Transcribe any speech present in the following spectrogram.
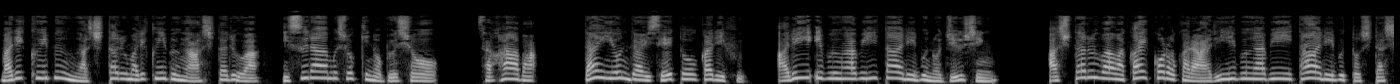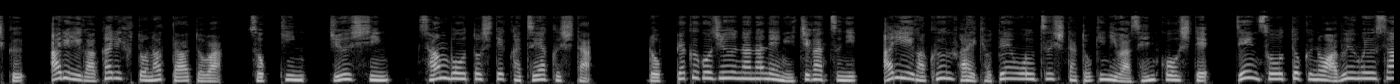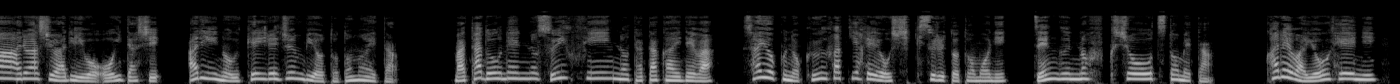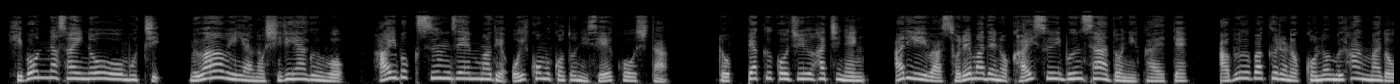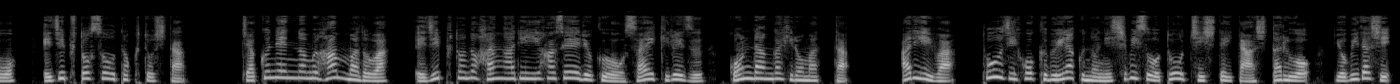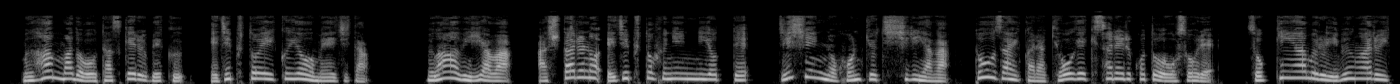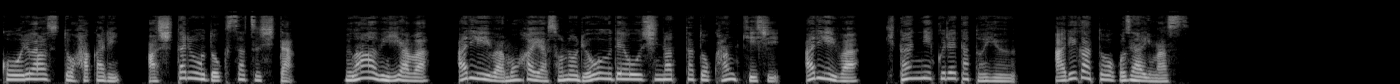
マリクイブン・アシュタル・マリクイブン・アシュタルは、イスラーム初期の武将、サハーバ、第四代正統カリフ、アリー・イブン・アビーターリブの重臣。アシュタルは若い頃からアリー・イブン・アビーターリブと親しく、アリーがカリフとなった後は、側近、重臣、参謀として活躍した。657年1月に、アリーがクーファへ拠点を移した時には先行して、前総督のアブームーサー・アル・アシュアリーを追い出し、アリーの受け入れ準備を整えた。また同年のスイフィーンの戦いでは、左翼の空破騎兵を指揮するとともに、全軍の副将を務めた。彼は傭兵に非凡な才能を持ち、ムアーウィアのシリア軍を敗北寸前まで追い込むことに成功した。658年、アリーはそれまでの海水分サードに変えて、アブーバクルのこのムハンマドをエジプト総督とした。若年のムハンマドは、エジプトのハンアリー派勢力を抑えきれず、混乱が広まった。アリーは、当時北部イラクの西ビスを統治していたアシュタルを呼び出し、ムハンマドを助けるべく、エジプトへ行くよう命じた。ムアーウィヤは、アシュタルのエジプト赴任によって、自身の本拠地シリアが東西から攻撃されることを恐れ、側近アムル・イブン・アルイコールアースと図り、アシュタルを毒殺した。ムアーウィヤは、アリーはもはやその両腕を失ったと歓喜し、アリーは悲嘆にくれたという。ありがとうございます。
